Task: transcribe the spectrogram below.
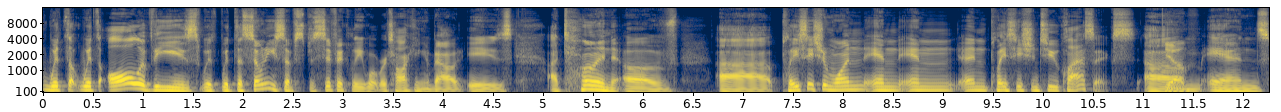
with the, with all of these with with the Sony stuff specifically, what we're talking about is a ton of uh PlayStation 1 and and and PlayStation 2 classics. Um and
